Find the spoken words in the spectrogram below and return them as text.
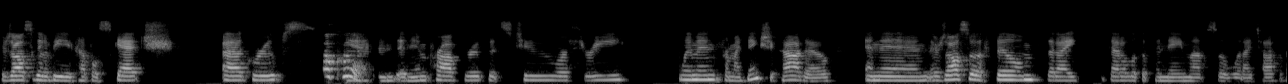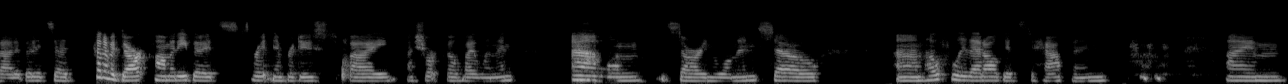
there's also going to be a couple sketch uh, groups. Oh, cool. And an improv group that's two or three women from, I think, Chicago. And then there's also a film that I got to look up the name up so when I talk about it. But it's a kind of a dark comedy, but it's written and produced by a short film by women, um, starring a woman. So Um, hopefully that all gets to happen. I'm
